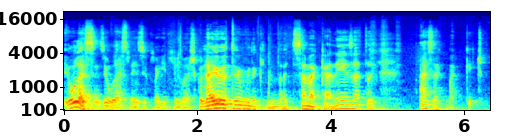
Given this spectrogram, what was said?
jó lesz ez, jó lesz, nézzük meg itt mi van. És akkor leültünk, mindenki nagy szemekkel nézett, hogy ezek meg kicsodák.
